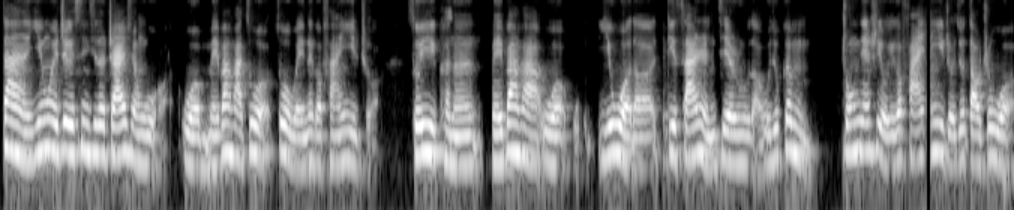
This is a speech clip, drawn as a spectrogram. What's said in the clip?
但因为这个信息的摘选，我我没办法做作为那个翻译者，所以可能没办法，我以我的第三人介入的，我就更中间是有一个翻译者，就导致我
